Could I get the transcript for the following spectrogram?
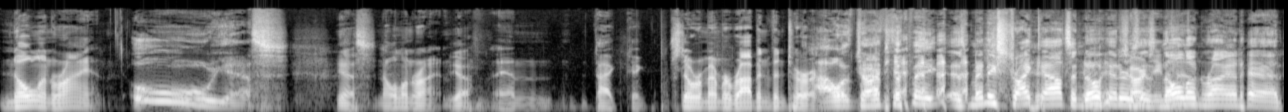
Nolan Ryan? Oh yes, yes, Nolan Ryan. yeah. And I can still remember Robin Ventura. I was that's the thing. As many strikeouts and no hitters as Nolan. Ryan had,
